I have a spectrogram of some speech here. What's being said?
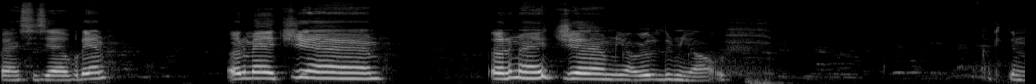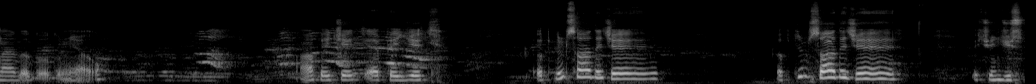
Ben size vurayım. Ölmeyeceğim. Ölmeyeceğim ya öldüm ya. Üf. Gittim nerede doğdum ya. Öpecek öpecek. Öptüm sadece. Öptüm sadece. Üçüncüsü.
